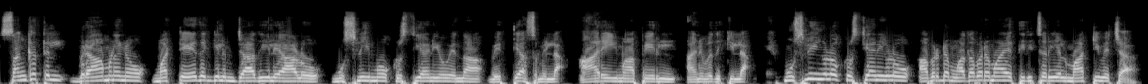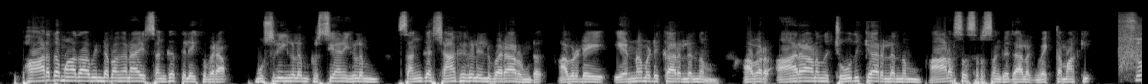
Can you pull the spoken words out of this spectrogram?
സംഘത്തിൽ ബ്രാഹ്മണനോ മറ്റേതെങ്കിലും ജാതിയിലെ ആളോ മുസ്ലിമോ ക്രിസ്ത്യാനിയോ എന്ന വ്യത്യാസമില്ല. ആരെയും ആ പേരിൽ അനുവദിക്കില്ല. മുസ്ലിങ്ങളോ ക്രിസ്ത്യാനികളോ അവരുടെ മതപരമായ തിരിച്ചറിയൽ മാറ്റിവെച്ച് ഭാരതമാതാവിന്റെ മകനായ സംഘത്തിലേക്ക് വരാം. മുസ്ലിങ്ങളും ക്രിസ്ത്യാനികളും സംഘശാഖകളിൽ വരാറുണ്ട്. അവരുടെ എണ്ണമെടുക്കാറില്ലെന്നും അവർ ആരാണെന്ന് ചോദിക്കാറില്ലെന്നും ആർ എസ് എസ് സംഘചാലക് വ്യക്തമാക്കി. So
